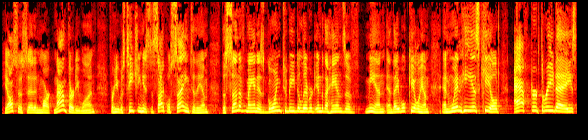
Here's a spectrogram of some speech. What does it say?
He also said in Mark 9:31, for he was teaching his disciples saying to them, the son of man is going to be delivered into the hands of men and they will kill him, and when he is killed, after 3 days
